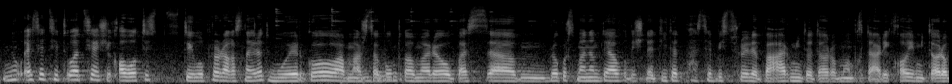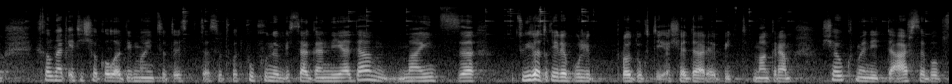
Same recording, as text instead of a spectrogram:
ну ესეთ სიტუაციაში ყოველთვის ვცდილობ რომ რაღაცნაირად მოერგო ამ არსებულ მდგომარეობას როგორც მანამდე აღვნიშნე დიდად ფასების ცვლილება არ მინდოდა რომ მომხდარიყო იმიტომ რომ ხელნაკეთი შოკოლადი მაინც ასე ვთქვათ ფუფუნების საგანია და მაინც ძვირადღირებული პროდუქტია შედარებით, მაგრამ შევქმენით და არსებობს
